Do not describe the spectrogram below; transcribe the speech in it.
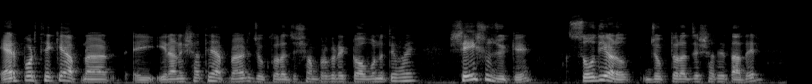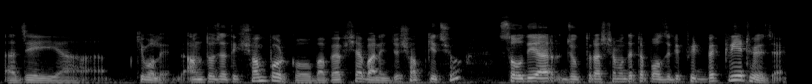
এরপর থেকে আপনার এই ইরানের সাথে আপনার যুক্তরাজ্যের সম্পর্কটা একটু অবনতি হয়। সেই সুযোগে সৌদি আরব যুক্তরাজ্যের সাথে তাদের যেই কি বলে, আন্তর্জাতিক সম্পর্ক বা ব্যবসা, বাণিজ্য সবকিছু সৌদি আর যুক্তরাষ্ট্রের মধ্যে একটা পজিটিভ ফিডব্যাক ক্রিয়েট হয়ে যায়।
